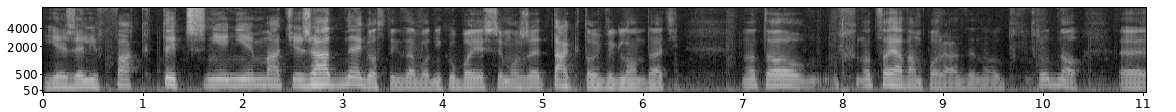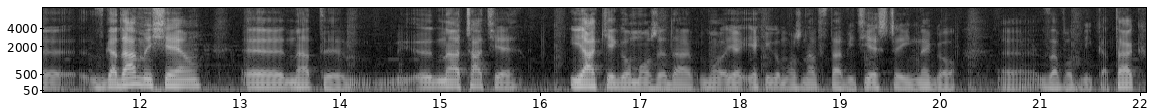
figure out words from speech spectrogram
jeżeli faktycznie nie macie żadnego z tych zawodników, bo jeszcze może tak to wyglądać, no to no co ja wam poradzę? No trudno. e, zgadamy się e, na tym, e, na czacie, jakiego, może da, jakiego można wstawić jeszcze innego e, zawodnika, tak?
